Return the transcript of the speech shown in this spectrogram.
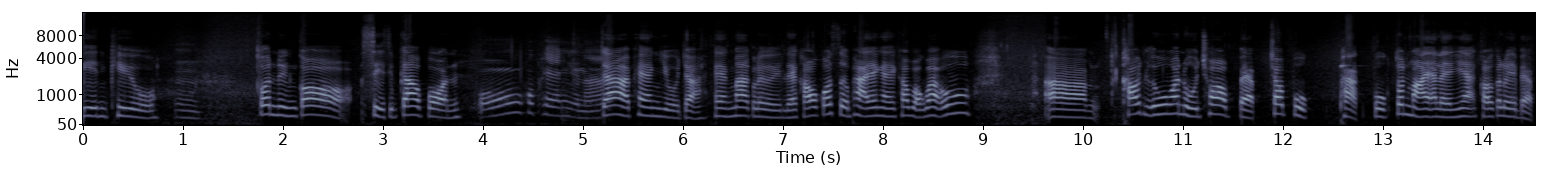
B&Q อืมต้นหนึ่งก็ 49ปอนด์โอ้ก็แพงอยู่นะจ้าแพงอยู่จ้ะแพงมากเลย แล้วเขาก็เซอร์ไพรส์ยังไงเขาบอกว่าโอ้อ่าเขารู้ว่าหนูชอบแบบชอบปลูกผักปลูกต้นไม้อะไรเงี้ยเขาก็เลยแบบ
